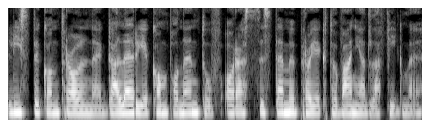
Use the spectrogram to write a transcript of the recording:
listy kontrolne, galerie komponentów oraz systemy projektowania dla Figmy.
